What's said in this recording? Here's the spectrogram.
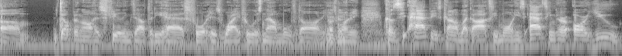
um, dumping all his feelings out that he has for his wife, who has now moved on. He's Okay. wondering because "Happy" is kind of like an oxymoron. He's asking her, "Are you?"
